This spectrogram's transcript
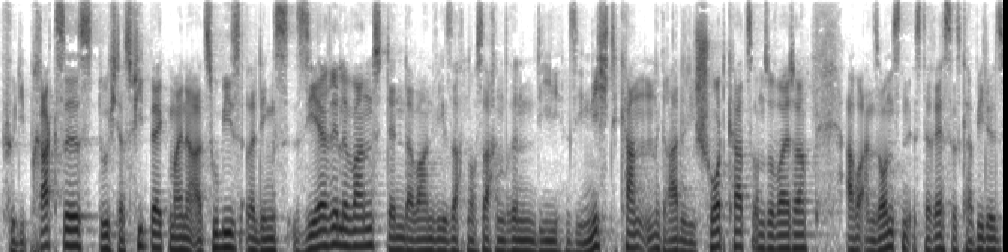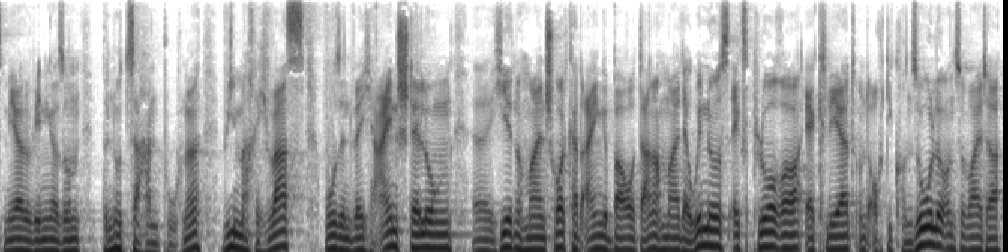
für die Praxis durch das Feedback meiner Azubis allerdings sehr relevant, denn da waren wie gesagt noch Sachen drin, die sie nicht kannten, gerade die Shortcuts und so weiter. Aber ansonsten ist der Rest des Kapitels mehr oder weniger so ein Benutzerhandbuch. Ne? Wie mache ich was? Wo sind welche Einstellungen? Äh, hier nochmal ein Shortcut eingebaut, da nochmal der Windows Explorer erklärt und auch die Konsole und so weiter.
